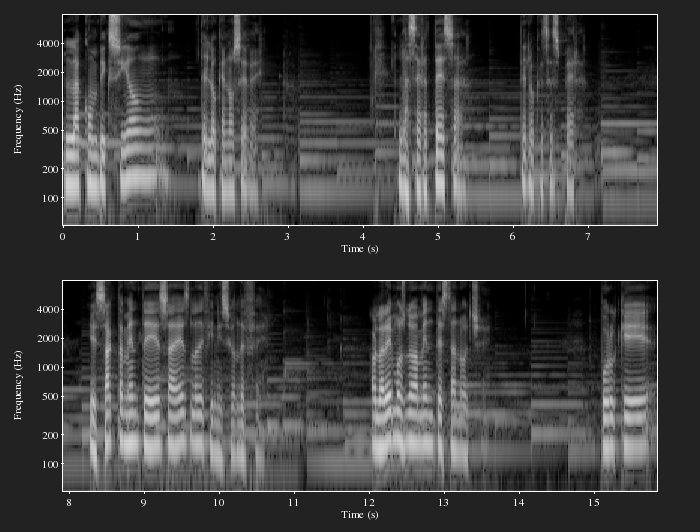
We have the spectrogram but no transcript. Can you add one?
La convicción de lo que no se ve. La certeza de lo que se espera. Exactamente esa es la definición de fe. Hablaremos nuevamente esta noche, porque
